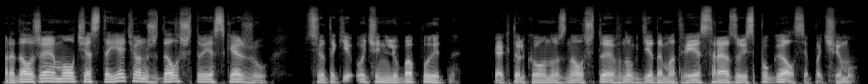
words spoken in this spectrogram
Продолжая молча стоять, он ждал, что я скажу. Все-таки очень любопытно. Как только он узнал, что я внук деда Матвея, сразу испугался. Почему?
